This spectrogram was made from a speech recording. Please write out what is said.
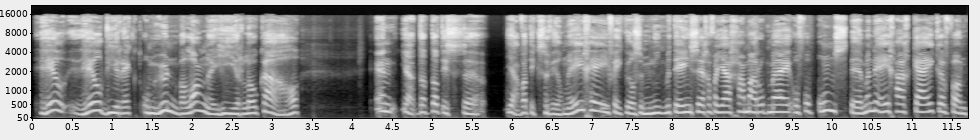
heel, heel direct om hun belangen hier lokaal. En ja, dat, dat is uh, ja, wat ik ze wil meegeven. Ik wil ze niet meteen zeggen van ja, ga maar op mij of op ons stemmen. Nee, ga kijken van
